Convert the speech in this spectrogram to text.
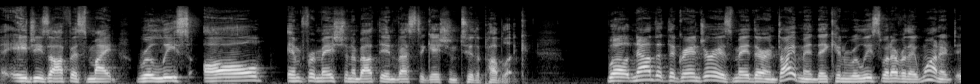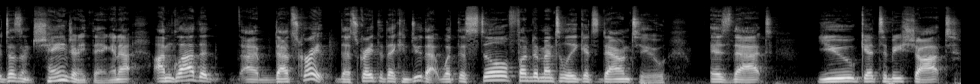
AG's office might release all information about the investigation to the public. Well, now that the grand jury has made their indictment, they can release whatever they want. It, it doesn't change anything. And I, am glad that uh, that's great. That's great that they can do that. What this still fundamentally gets down to is that you get to be shot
